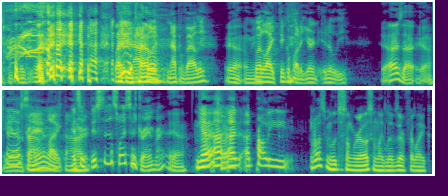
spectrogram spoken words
like in Napa, Cali. Napa Valley. Yeah, I mean, But like think about it, you're in Italy. yeah, there's that. Yeah, You know what I'm saying? hard, Like that's kinda it's a, hard. this that's why it's a dream, right? yeah. Yeah, that's I, I'd, I'd probably if I was to move to somewhere else and like live there for like,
